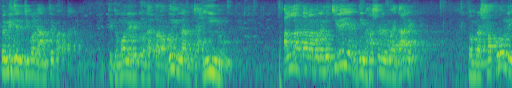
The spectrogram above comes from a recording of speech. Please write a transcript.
তো নিজের জীবনে আনতে পারতাম কিন্তু মনে রেখো না তারা বুন্নাল জাহিম। আল্লাহ তাআলা বলেন, অচিরেই একদিন হাসরের ময়দানে তোমরা সকলে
